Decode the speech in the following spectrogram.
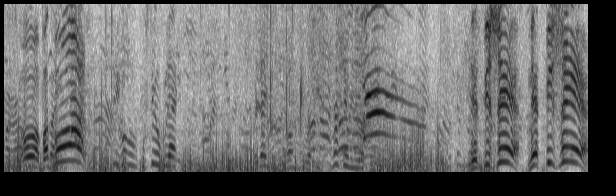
Камерах. О, подбор! Ти голову пустив, блядь. Блядь, бамбула. Знаєш, що мені? Не спеши, не спеши!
